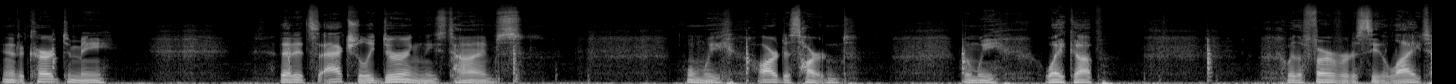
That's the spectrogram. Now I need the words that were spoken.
And it occurred to me that it's actually during these times when we are disheartened, when we wake up with a fervor to see the light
